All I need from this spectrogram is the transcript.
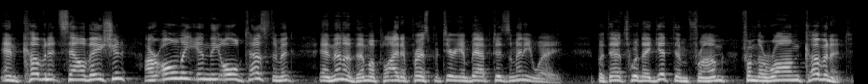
and covenant salvation are only in the Old Testament, and none of them apply to Presbyterian baptism anyway. But that's where they get them from, from the wrong covenant.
